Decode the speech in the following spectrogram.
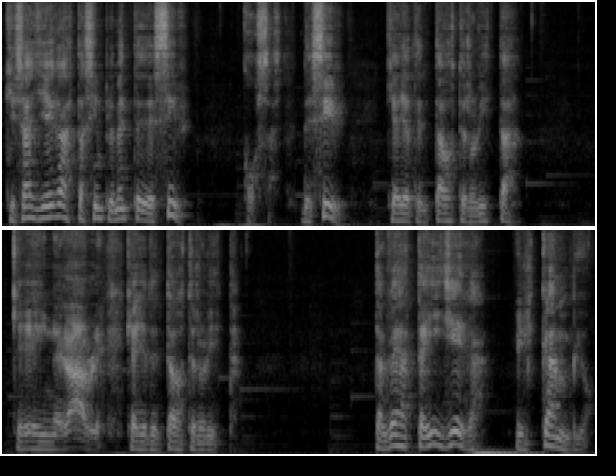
Quizás llega hasta simplemente decir cosas. Decir que hay atentados terroristas, que es innegable que hay atentados terroristas. Tal vez hasta ahí llega el cambio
